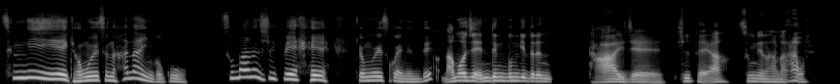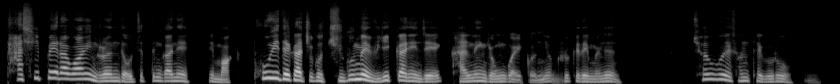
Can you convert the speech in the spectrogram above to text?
승리의 경우에서는 하나인 거고 수많은 실패의 경우의 수가 있는데 나머지 엔딩 분기들은 다 이제 실패야. 승리는 다, 하나고. 다 실패라고 하긴 그러는데 어쨌든 간에 이제 막 포위돼 가지고 죽음의 위기까지 이제 가는 경우가 있거든요. 음. 그렇게 되면은 최후의 선택으로 음.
